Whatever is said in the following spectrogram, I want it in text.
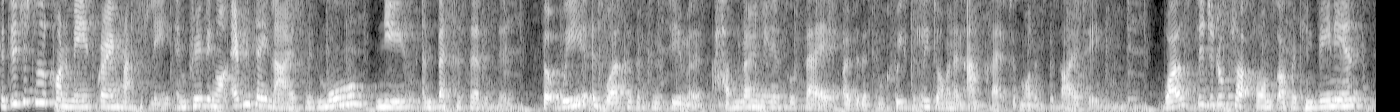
The digital economy is growing rapidly, improving our everyday lives with more, new and better services. But we as workers and consumers have no meaningful say over this increasingly dominant aspect of modern society. Whilst digital platforms offer convenience,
